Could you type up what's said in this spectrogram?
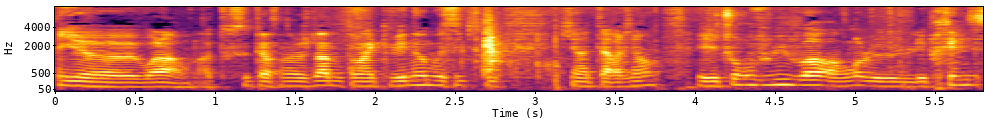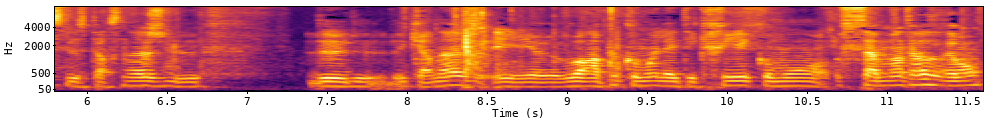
Et euh, voilà, on a tous ces personnages-là, notamment avec Venom aussi qui, intervient. Et j'ai toujours voulu voir vraiment les prémices de ce personnage de, de, Carnage et voir un peu comment il a été créé, comment ça m'intéresse vraiment.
